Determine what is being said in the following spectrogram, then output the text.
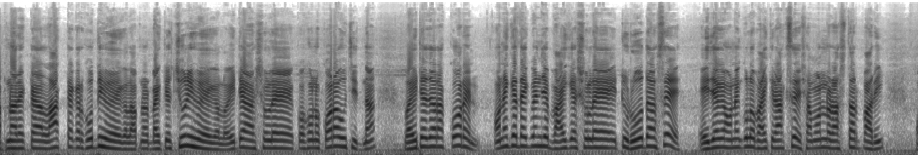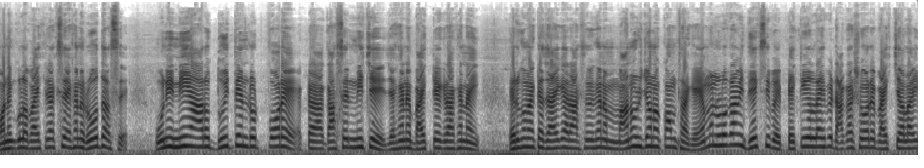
আপনার একটা লাখ টাকার ক্ষতি হয়ে গেল, আপনার বাইকটা চুরি হয়ে গেল। এটা আসলে কখনো করা উচিত না, বা এটা যারা করেন, অনেকে দেখবেন যে বাইক আসলে একটু রোদ আছে, এই জায়গায় অনেকগুলো বাইক রাখছে, সামান্য রাস্তার পারি অনেকগুলো বাইক রাখছে, এখানে রোদ আছে। উনি নিয়ে আরও দুই তিন রোড পরে একটা গাছের নিচে, যেখানে বাইক টাইক রাখে নাই, এরকম একটা জায়গা রাখছে, ওইখানে মানুষজনও কম থাকে। এমন লোক আমি দেখছি ভাই প্র্যাকটিক্যাল লাইফে ঢাকা শহরে বাইক চালাই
